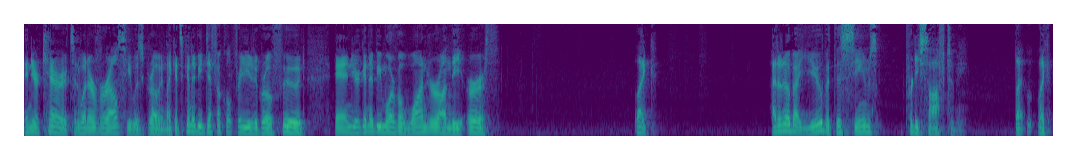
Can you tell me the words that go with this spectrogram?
and your carrots and whatever else he was growing. Like it's going to be difficult for you to grow food and you're going to be more of a wanderer on the earth. Like, I don't know about you, but this seems pretty soft to me. Like, like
